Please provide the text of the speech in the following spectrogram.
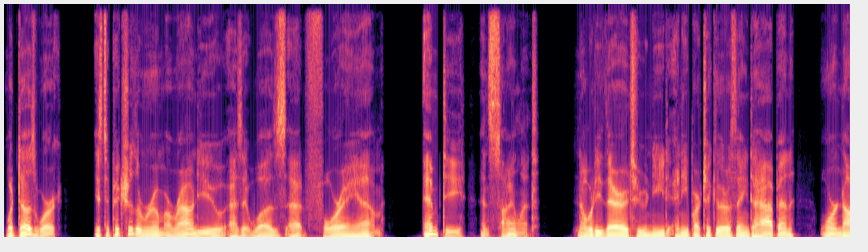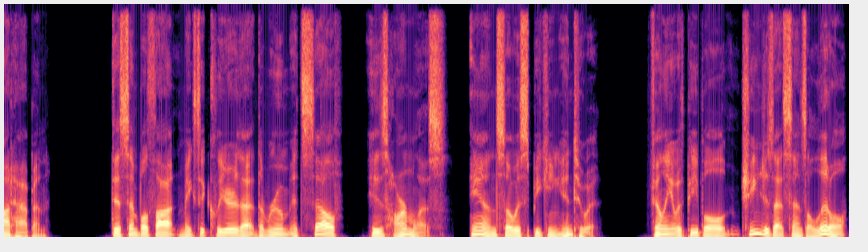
What does work is to picture the room around you as it was at 4 a.m., empty and silent. Nobody there to need any particular thing to happen or not happen. This simple thought makes it clear that the room itself is harmless, and so is speaking into it. Filling it with people changes that sense a little,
